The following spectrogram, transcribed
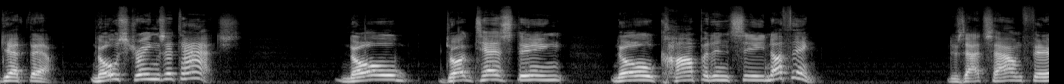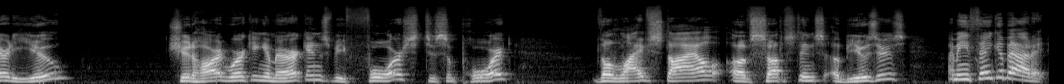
get them. No strings attached. No drug testing, no competency, nothing. Does that sound fair to you? Should hardworking Americans be forced to support the lifestyle of substance abusers? I mean, think about it.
